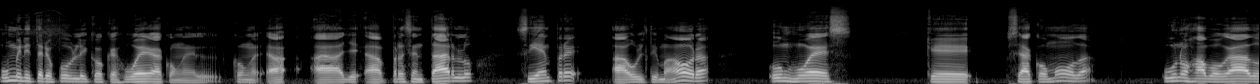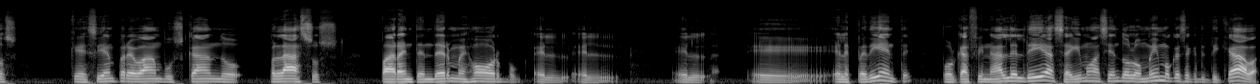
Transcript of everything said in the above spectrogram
un ministerio público que juega con el, con a, presentarlo siempre a última hora, un juez que se acomoda, unos abogados que siempre van buscando plazos para entender mejor el, el, eh, el expediente, porque al final del día seguimos haciendo lo mismo que se criticaba,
